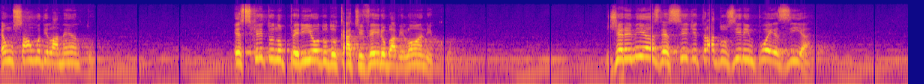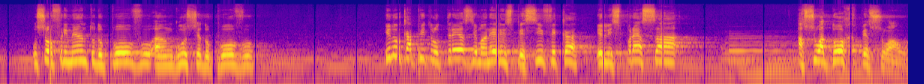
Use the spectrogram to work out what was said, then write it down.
é um salmo de lamento, escrito no período do cativeiro babilônico. Jeremias decide traduzir em poesia o sofrimento do povo, a angústia do povo. E no capítulo 3, de maneira específica, ele expressa a sua dor pessoal,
